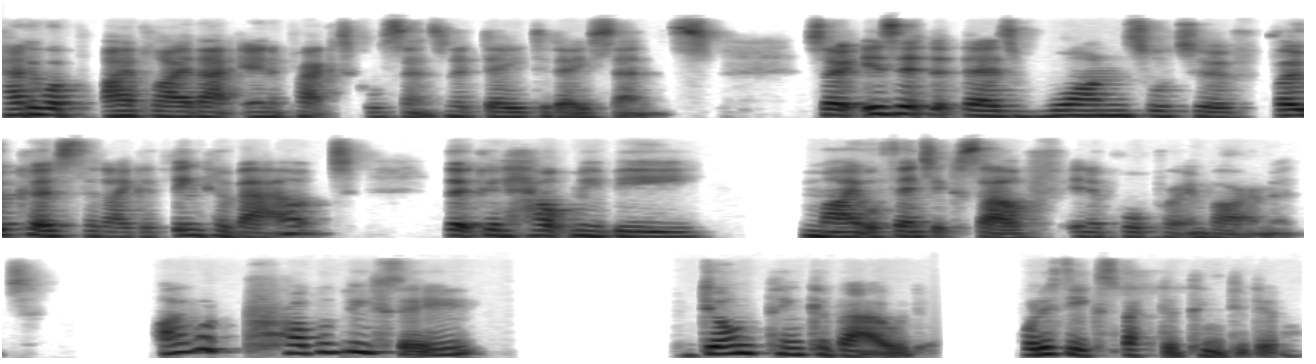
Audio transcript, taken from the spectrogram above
How do I apply that in a practical sense, in a day to day sense? So, is it that there's one sort of focus that I could think about that could help me be my authentic self in a corporate environment? I would probably say don't think about what is the expected thing to do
